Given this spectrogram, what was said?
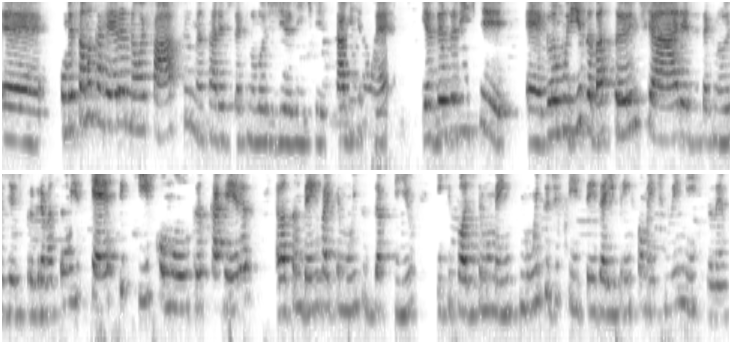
é, começar uma carreira não é fácil. Nessa área de tecnologia, a gente sabe que não é, e às vezes a gente é, glamoriza bastante a área de tecnologia de programação e esquece que, como outras carreiras, ela também vai ter muito desafio e que pode ter momentos muito difíceis aí, principalmente no início, né?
